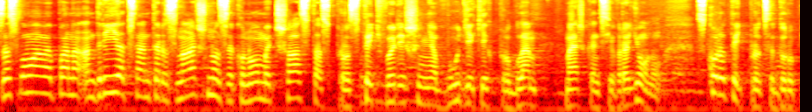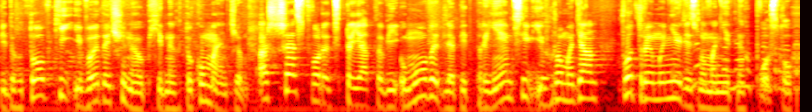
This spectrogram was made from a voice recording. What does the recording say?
За словами пана Андрія, центр значно зекономить час та спростить вирішення будь-яких проблем мешканців району, скоротить процедуру підготовки і видачі необхідних документів, а ще створить сприятливі умови для підприємців і громадян в отриманні різноманітних послуг.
